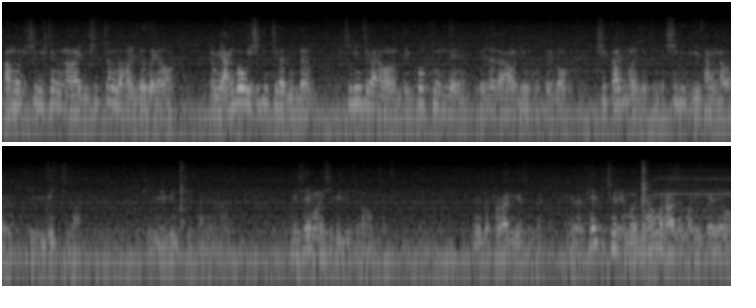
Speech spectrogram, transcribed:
아무리 11 정도 나와야지 10 정도만 적어요. 그럼 양복이 10인치거든요. 10인치가 나오는데 이 코트인데 여자들 아무 지금 코트에도 10까지만 적습니다. 11 이상 나와요. 11인치 이상. 11인치 이상이 나와요. 이게 세모는 11인치 나옵니다. 이제 박아주겠습니다. 그러니까 테이프 처리를 먼저 하고 나서 박을 거예요.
